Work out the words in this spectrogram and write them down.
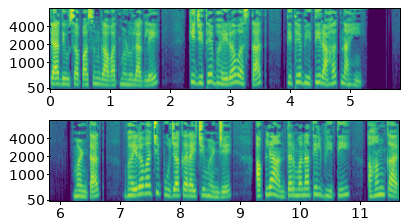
त्या दिवसापासून गावात म्हणू लागले की जिथे भैरव असतात तिथे भीती राहत नाही. म्हणतात भैरवाची पूजा करायची म्हणजे आपल्या अंतर्मनातील भीती अहंकार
